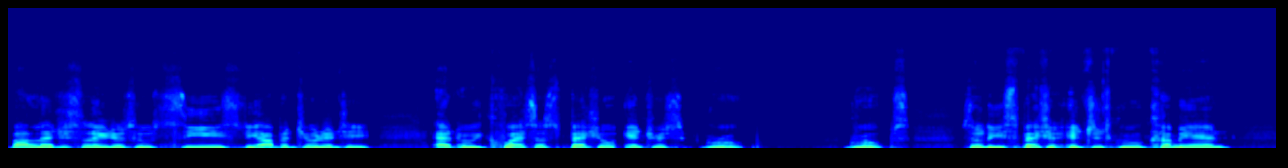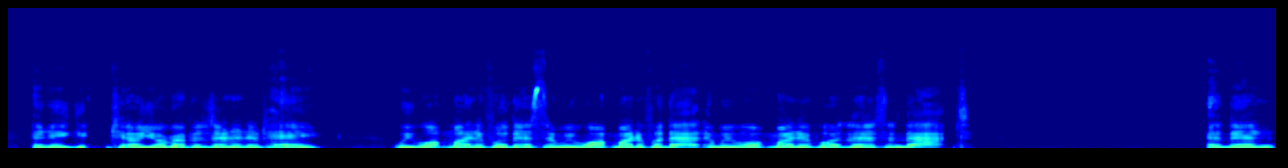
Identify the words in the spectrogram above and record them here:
by legislators who seized the opportunity at the request of special interest group groups. So these special interest groups come in and they tell your representatives, hey, we want money for this and we want money for that and we want money for this and that. And then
